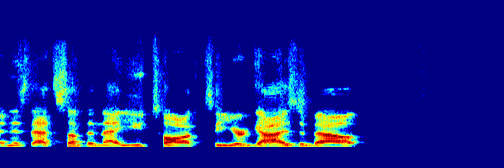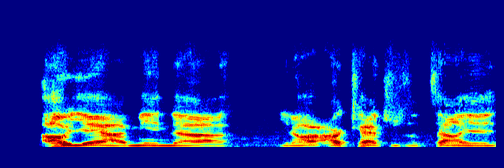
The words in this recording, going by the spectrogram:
And is that something that you talk to your guys about? Oh yeah, I mean, uh, you know, our catchers will tell you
